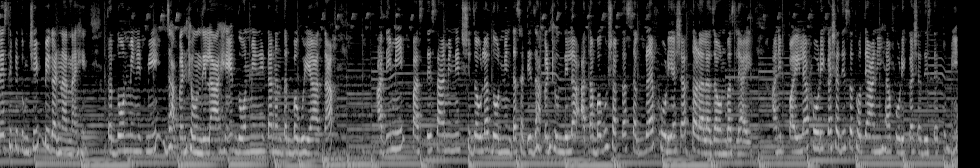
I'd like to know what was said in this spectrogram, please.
रेसिपी तुमची बिघडणार नाही. तर दोन मिनिट मी झाकण ठेवून दिलं आहे. दोन मिनिटानंतर बघूया आता. आधी मी पाच ते सहा मिनिट शिजवलं. दोन मिनिटासाठी झाकण ठेवून दिलं. आता बघू शकता सगळ्या फोडी अशा तळाला जाऊन बसल्या आहे आणि पहिल्या फोडी कशा दिसत होत्या आणि ह्या फोडी कशा दिसत्या तुम्ही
